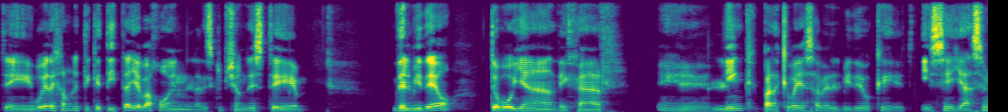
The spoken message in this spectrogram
te voy a dejar una etiquetita y abajo en la descripción de este del video te voy a dejar el link para que vayas a ver el video que hice ya hace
